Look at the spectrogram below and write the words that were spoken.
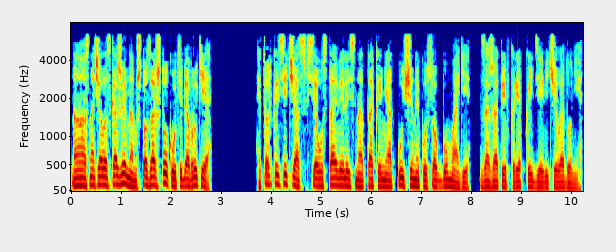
«Но сначала скажи нам, что за штука у тебя в руке?» И только сейчас все уставились на так и не отпущенный кусок бумаги, зажатый в крепкой девичьей ладони.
